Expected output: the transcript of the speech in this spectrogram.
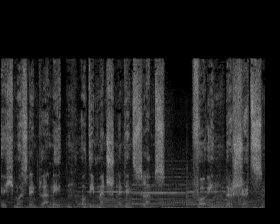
Ich muss den Planeten und die Menschen in den Slums vor ihnen beschützen.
